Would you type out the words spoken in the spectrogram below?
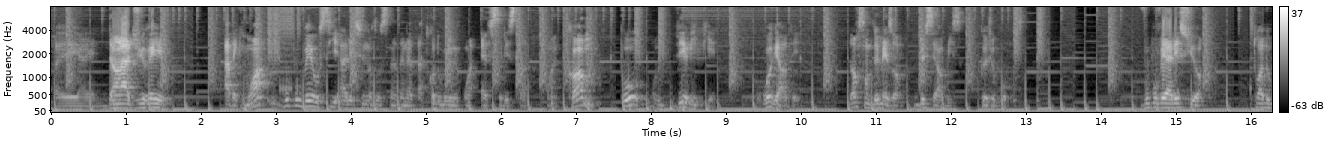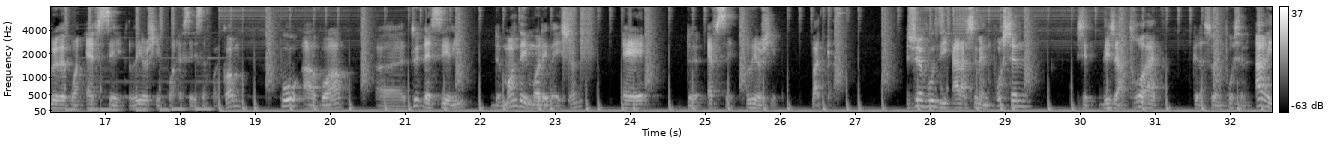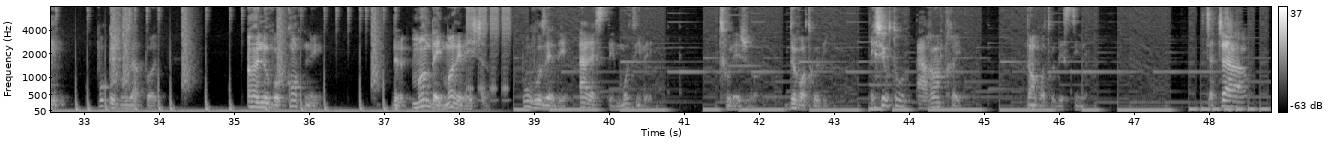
et dans la durée avec moi, vous pouvez aussi aller sur notre site internet à www.fcelestin.com pour vérifier, regarder l'ensemble de mes offres de services que je propose. Vous pouvez aller sur www.fcleadership.fcdc.com pour avoir euh, toutes les séries de Monday Motivation et de FC Leadership Je vous dis à la semaine prochaine. J'ai déjà trop hâte que la semaine prochaine arrive pour que je vous apporte un nouveau contenu de Monday Motivation pour vous aider à rester motivé tous les jours de votre vie et surtout à rentrer dans votre destinée. Ciao ciao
